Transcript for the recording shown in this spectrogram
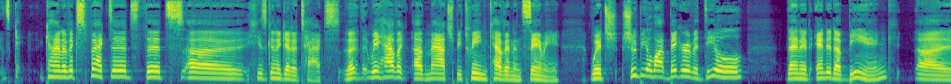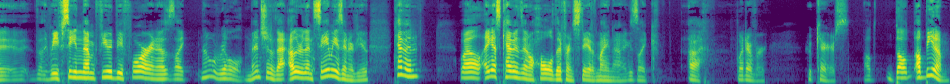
it's kind of expected that uh, he's going to get attacked. We have a, a, match between Kevin and Sami, which should be a lot bigger of a deal than it ended up being. Uh, we've seen them feud before, and it was like no real mention of that other than Sami's interview. Kevin, well, I guess Kevin's in a whole different state of mind now. He's like, uh, whatever. Who cares? I'll, I'll, I'll beat him.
